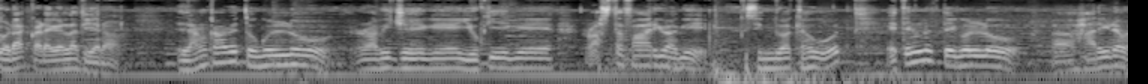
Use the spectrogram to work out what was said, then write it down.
ගොඩක් වැඩගල්ලා තියෙනවා. ලංකාවේ තොගොල්ලෝ රවිජයගේ යුකීගේ රස්තෆාරි වගේ සිින්දුවක් ඇහුවොත් එතනුත් එගොල්ලෝ හරිටම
